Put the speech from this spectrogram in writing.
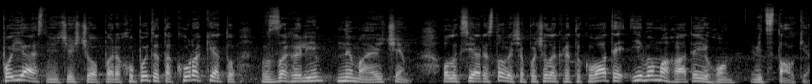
пояснюючи, що перехопити таку ракету взагалі немає чим. Олексія Арестовича почали критикувати і вимагати його відставки.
